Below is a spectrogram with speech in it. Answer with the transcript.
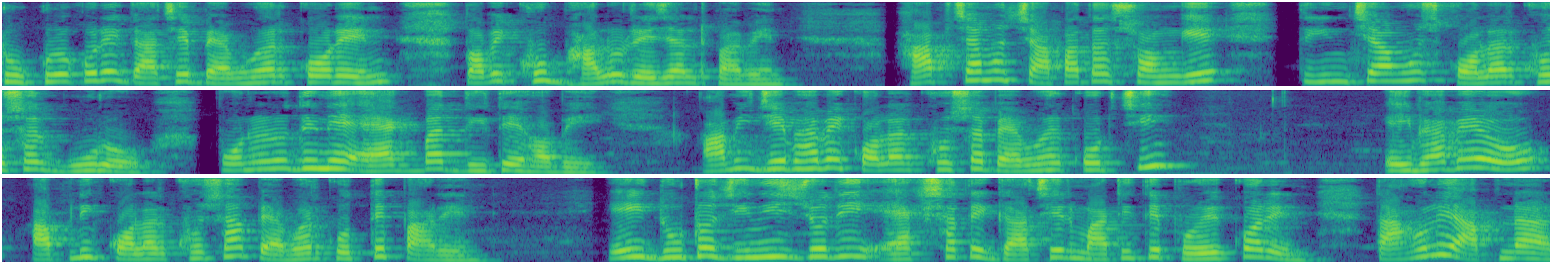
টুকরো করে গাছে ব্যবহার করেন, তবে খুব ভালো রেজাল্ট পাবেন। হাফ চামচ চা পাতার সঙ্গে তিন চামচ কলার খোসার গুঁড়ো, পনেরো দিনে একবার দিতে হবে। আমি যেভাবে কলার খোসা ব্যবহার করছি, এইভাবেও আপনি কলার খোসা ব্যবহার করতে পারেন। এই দুটো জিনিস যদি একসাথে গাছের মাটিতে প্রয়োগ করেন, তাহলে আপনার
